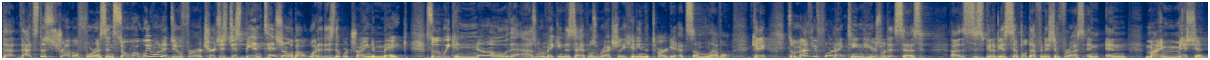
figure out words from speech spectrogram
That, that's the struggle for us. And so, what we want to do for our church is just be intentional about what it is that we're trying to make so that we can know that as we're making disciples, we're actually hitting the target at some level. Okay? So, Matthew 4 19, here's what it says. Uh, this is going to be a simple definition for us. And, and my mission,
